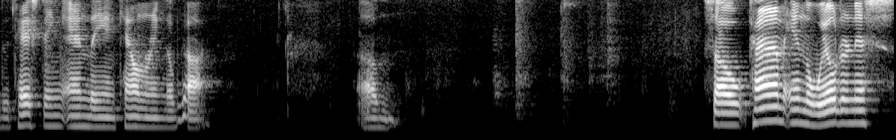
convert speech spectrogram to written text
the testing and the encountering of God. Um, so, time in the wilderness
